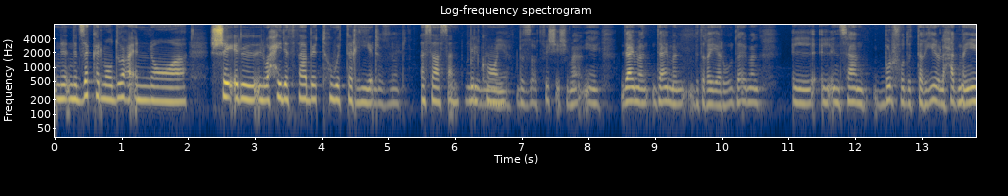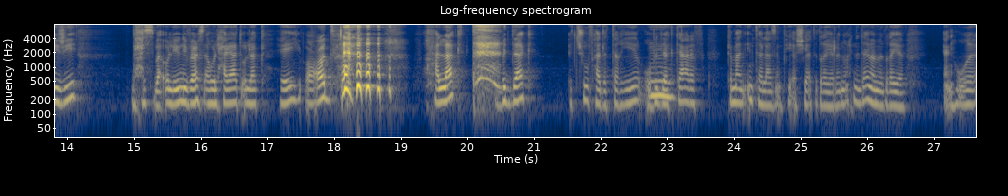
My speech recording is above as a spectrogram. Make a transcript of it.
نتذكر موضوع إنه الشيء ال- الوحيد الثابت هو التغيير بالضبط. أساسا بالكون. بالضبط. فيش إشي ما يعني دائما دائما بتغير ودائما الإنسان برفض التغيير لحد ما يجي بحس بقول اليونيفرس أو الحياة تقول لك هي اقعد. حلك بدك تشوف هذا التغيير وبدك تعرف كمان أنت لازم في أشياء تتغير لأنه إحنا دائما بنتغير. يعني هو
